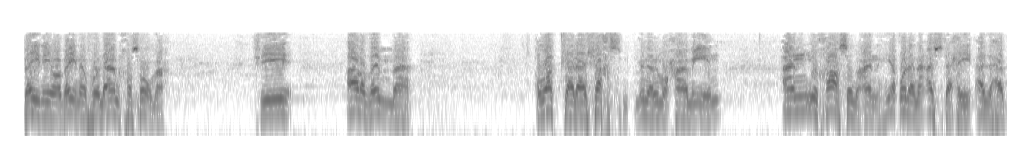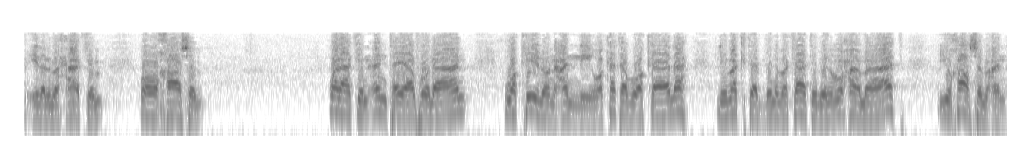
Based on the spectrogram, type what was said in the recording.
بيني وبين فلان خصومة في أرض ما وكل شخص من المحامين أن يخاصم عنه. يقول أنا أستحي أذهب إلى المحاكم وأخاصم ولكن أنت يا فلان وكيل عني وكتب وكالة لمكتب من مكاتب المحاماة يخاصم عنه.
